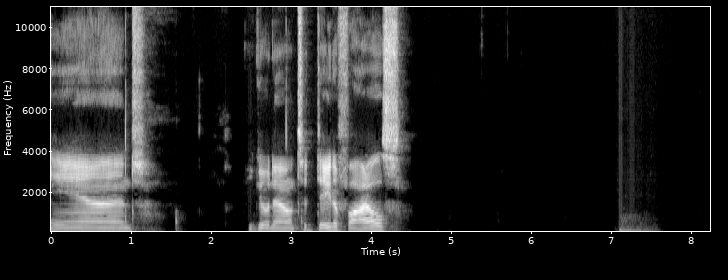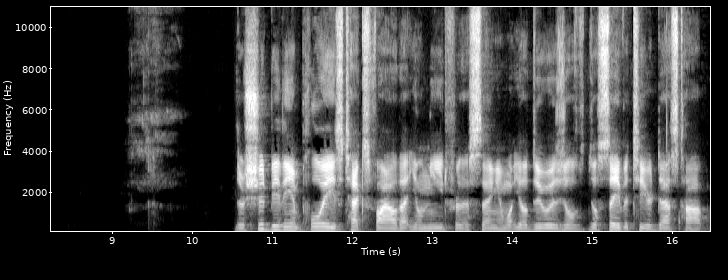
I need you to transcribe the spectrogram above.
And you go down to data files. there should be the employees text file that you'll need for this thing and what you'll do is you'll you'll save it to your desktop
